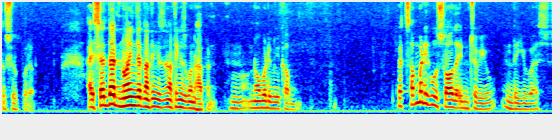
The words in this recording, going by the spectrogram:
Thrissur Puram. I said that knowing that nothing is nothing is going to happen. No, nobody will come. But somebody who saw the interview in the US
